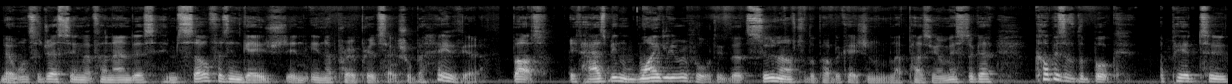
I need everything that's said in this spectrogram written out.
no one suggesting that Fernandez himself has engaged in inappropriate sexual behavior. But it has been widely reported that soon after the publication of La Pasión Mística, copies of the book appeared to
